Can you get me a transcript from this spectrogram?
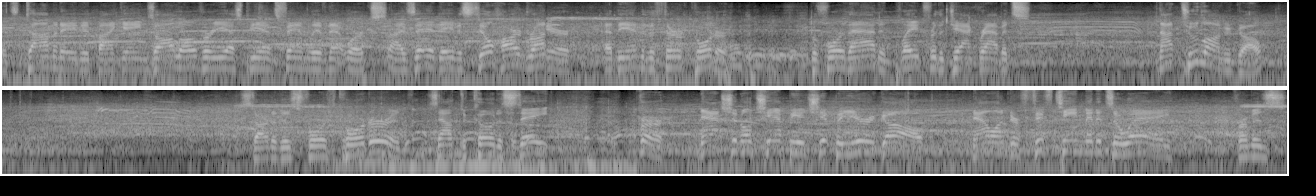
It's dominated by games all over ESPN's family of networks. Isaiah Davis still hard run here at the end of the third quarter. Before that, and played for the Jackrabbits not too long ago. Started this fourth quarter at South Dakota State for national championship a year ago. Now under 15 minutes away from his,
